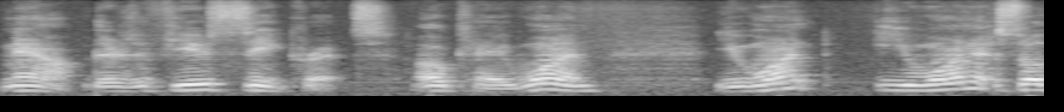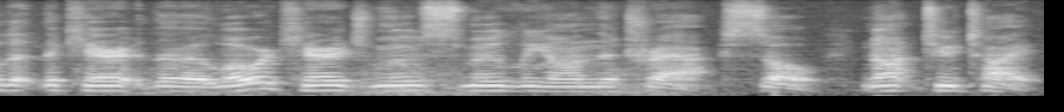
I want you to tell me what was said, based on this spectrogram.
Now, there's a few secrets. Okay, one, you want you want it so that the car the lower carriage moves smoothly on the tracks, so not too tight.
